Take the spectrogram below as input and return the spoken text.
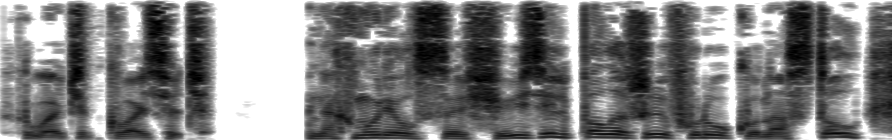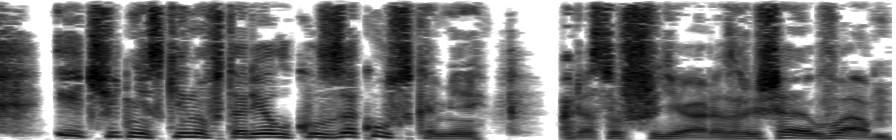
«Хватит квасить», Нахмурился Фюзель, положив руку на стол и чуть не скинув тарелку с закусками. «Раз уж я разрешаю вам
